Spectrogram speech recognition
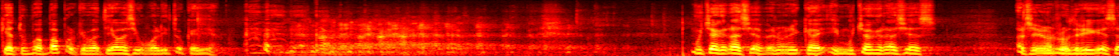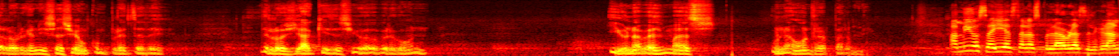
que a tu papá porque bateabas igualito que ella. Muchas gracias, Verónica, y muchas gracias al señor Rodríguez, a la organización completa de, de los yaquis de Ciudad Obregón. Y una vez más, una honra para mí. Amigos, ahí están las palabras del gran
